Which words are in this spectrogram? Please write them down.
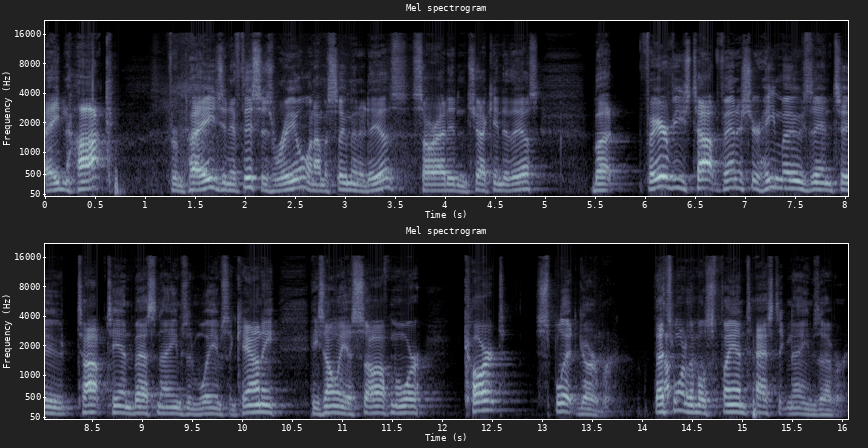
Aiden Hawk from Page. And if this is real, and I'm assuming it is, sorry I didn't check into this, but Fairview's top finisher, he moves into top 10 best names in Williamson County. He's only a sophomore. Cart Splitgerber. That's one of the most fantastic names ever.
